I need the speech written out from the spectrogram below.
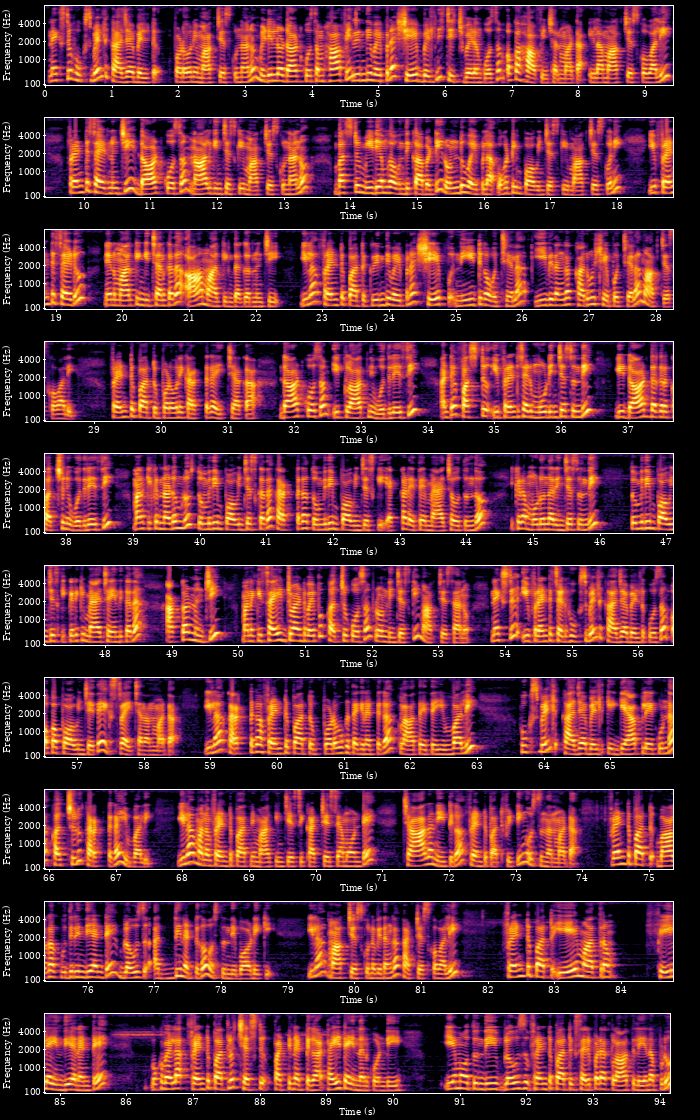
నెక్స్ట్ హుక్స్ బెల్ట్ కాజా బెల్ట్ పొడవుని మార్క్ చేసుకున్నాను. మిడిల్లో డాట్ కోసం హాఫ్ ఇంచ్ క్రింది వైపున షేప్ బెల్ట్ని స్టిచ్ వేయడం కోసం ఒక హాఫ్ ఇంచ్ అనమాట. ఇలా మార్క్ చేసుకోవాలి. ఫ్రంట్ సైడ్ నుంచి డాట్ కోసం నాలుగు ఇంచెస్కి మార్క్ చేసుకున్నాను. బస్ట్ మీడియంగా ఉంది కాబట్టి రెండు వైపులా ఒకటి పావు ఇంచెస్కి మార్క్ చేసుకొని ఈ ఫ్రంట్ సైడు నేను మార్కింగ్ ఇచ్చాను కదా ఆ మార్కింగ్ దగ్గర నుంచి. ఇలా ఫ్రంట్ పార్ట్ క్రింది వైపున షేప్ నీట్గా వచ్చేలా ఈ విధంగా కరువు షేప్ వచ్చేలా మార్క్ చేసుకోవాలి. ఫ్రంట్ పార్ట్ పొడవుని కరెక్ట్గా ఇచ్చాక డాట్ కోసం ఈ క్లాత్ని వదిలేసి అంటే ఫస్ట్ ఈ ఫ్రంట్ సైడ్ మూడు ఇంచెస్ ఉంది ఈ డాట్ దగ్గర ఖర్చుని వదిలేసి మనకి ఇక్కడ నడుములు తొమ్మిది పావు ఇంచెస్ కదా కరెక్ట్గా తొమ్మిది పావు ఇంచెస్కి ఎక్కడైతే మ్యాచ్ అవుతుందో ఇక్కడ మూడున్నర ఇంచెస్ ఉంది. తొమ్మిది పావు ఇంచెస్కి ఇక్కడికి మ్యాచ్ అయింది కదా? అక్కడ నుంచి మనకి సైడ్ జాయింట్ వైపు ఖర్చు కోసం రెండు ఇంచెస్కి మార్క్ చేశాను. నెక్స్ట్ ఈ ఫ్రంట్ సైడ్ హుక్స్ బెల్ట్ కాజా బెల్ట్ కోసం ఒక పావు ఇంచ్ అయితే ఎక్స్ట్రా ఇచ్చాను అనమాట ఇలా కరెక్ట్గా ఫ్రంట్ పార్ట్ పొడవుకు తగినట్టుగా క్లాత్ అయితే ఇవ్వాలి. హుక్స్ బెల్ట్ కాజా బెల్ట్కి గ్యాప్ లేకుండా ఖర్చులు కరెక్ట్గా ఇవ్వాలి. ఇలా మనం ఫ్రంట్ పార్ట్ని మార్కింగ్ చేసి కట్ చేసాము అంటే చాలా నీట్గా ఫ్రంట్ పార్ట్ ఫిట్టింగ్ వస్తుందన్నమాట. ఫ్రంట్ పార్ట్ బాగా కుదిరింది అంటే బ్లౌజ్ అద్దినట్టుగా వస్తుంది బాడీకి. ఇలా మార్క్ చేసుకున్న విధంగా కట్ చేసుకోవాలి. ఫ్రంట్ పార్ట్ ఏ మాత్రం ఫెయిల్ అయింది అని అంటే ఒకవేళ ఫ్రంట్ పార్ట్లో చెస్ట్ పట్టినట్టుగా టైట్ అయిందనుకోండి ఏమవుతుంది? బ్లౌజ్ ఫ్రంట్ పార్ట్కి సరిపడా క్లాత్ లేనప్పుడు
